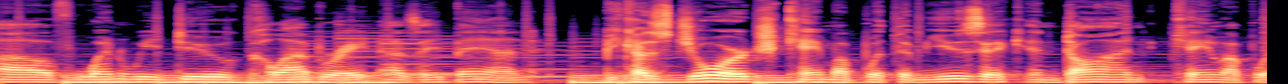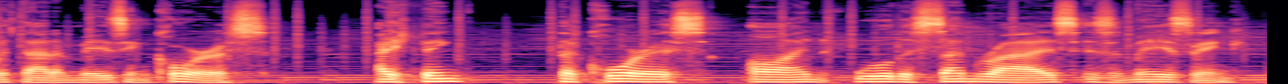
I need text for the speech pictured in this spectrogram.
of when we do collaborate as a band because George came up with the music and Don came up with that amazing chorus. I think the chorus on Will the Sunrise is amazing.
